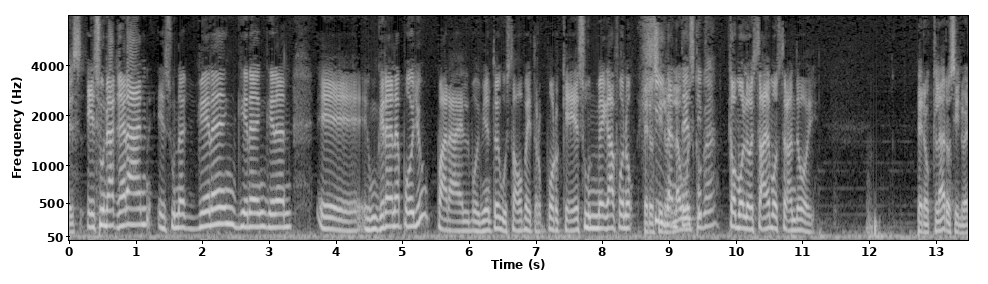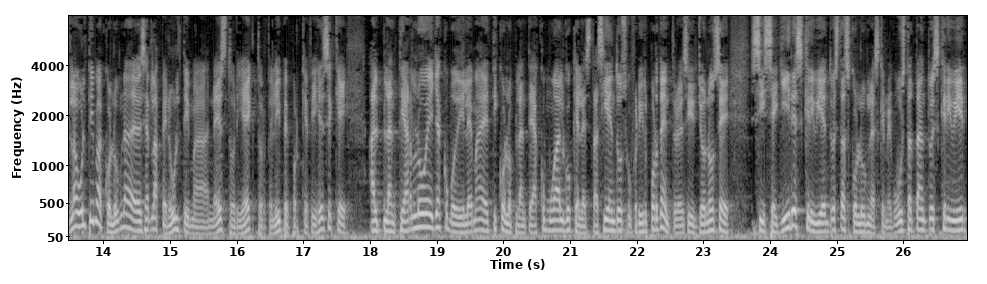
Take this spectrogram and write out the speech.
es... una gran es una gran gran gran eh, un gran apoyo para el movimiento de Gustavo Petro porque es un megáfono pero gigantesco como lo está demostrando hoy pero claro, si no es la última columna, debe ser la penúltima, Néstor y Héctor, Felipe, porque fíjese que al plantearlo ella como dilema ético, lo plantea como algo que la está haciendo sufrir por dentro. Es decir, yo no sé si seguir escribiendo estas columnas que me gusta tanto escribir,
